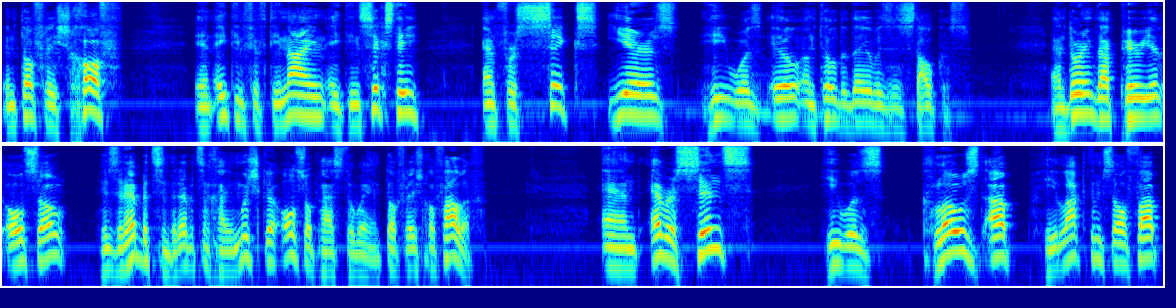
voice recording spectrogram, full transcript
in Tofresh Chof in 1859, 1860, and for six years he was ill until the day of his istalkos. And during that period also, his Rebbetzin, the Rebbetzin Chaim also passed away in Tofresh Chofalev. And ever since, he was closed up, he locked himself up,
